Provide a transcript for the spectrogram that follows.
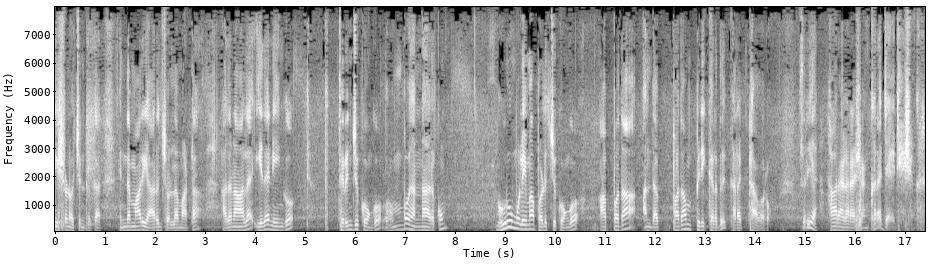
ஈஸ்வரன் வச்சுட்டு இந்த மாதிரி யாரும் சொல்ல மாட்டா. அதனால் இதை நீங்கள் தெரிஞ்சுக்கோங்கோ. ரொம்ப நன்னா இருக்கும். குரு மூலியமாக படிச்சுக்கோங்கோ. அப்போ தான் அந்த பதம் பிரிக்கிறது கரெக்டாக வரும். சரியா? ஹரஹர சங்கர ஜெய ஜெயசங்கர்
